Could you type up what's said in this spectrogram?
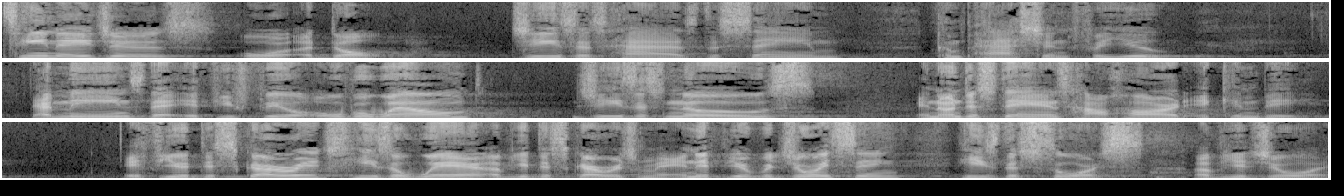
teenagers or adult, Jesus has the same compassion for you. That means that if you feel overwhelmed, Jesus knows and understands how hard it can be. If you're discouraged, He's aware of your discouragement. And if you're rejoicing, He's the source of your joy.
